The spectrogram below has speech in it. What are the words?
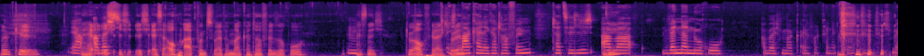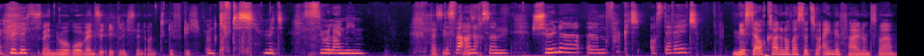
Okay. Ja, Ja, aber ich, ich, ich, ich esse auch ab und zu einfach mal Kartoffeln so roh. Mhm. Weiß nicht. Du auch vielleicht, ich oder? mag keine Kartoffeln tatsächlich, aber wenn dann nur roh. Aber ich mag einfach keine Kartoffeln. Schmeckt mir nicht. Wenn nur roh, wenn sie eklig sind und giftig. Und giftig mit Solanin. Das, ist Das war auch noch so ein schöner ähm, Fakt aus der Welt. Mir ist ja auch gerade noch was dazu eingefallen und zwar,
